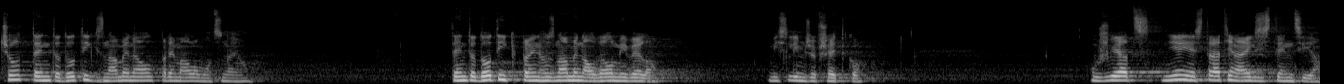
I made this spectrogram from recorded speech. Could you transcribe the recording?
čo tento dotyk znamenal pre malomocného. Tento dotyk pre neho znamenal veľmi veľa. Myslím, že všetko. Už viac nie je stratená existencia.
